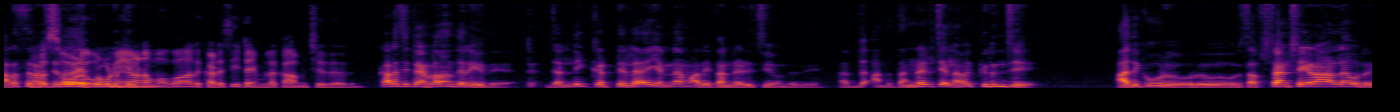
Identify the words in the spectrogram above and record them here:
அரசு நினைச்சதை. முகம் அது கடைசி டைம்ல காமிச்சது அது. கடைசி டைம்ல தான் தெரியுது. ஜல்லிக்கட்டுல என்ன மாதிரி தன்னெழுச்சி வந்தது? அது அந்த தன்னெழுச்சி எல்லாமே கிரிஞ்சு. அதுக்கு ஒரு ஒரு ஒரு சப்ஸ்டான்ஷியலான ஒரு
